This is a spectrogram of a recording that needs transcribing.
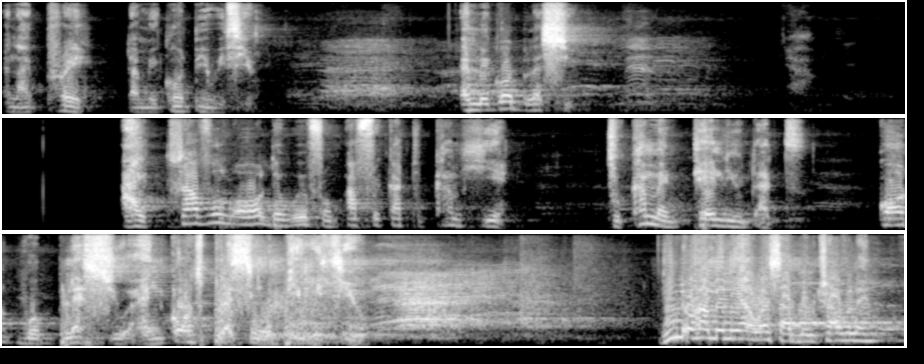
And I pray that may God be with you. And may God bless you. I traveled all the way from Africa to come here to come and tell you that God will bless you and God's blessing will be with you. Do you know how many hours I've been traveling?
